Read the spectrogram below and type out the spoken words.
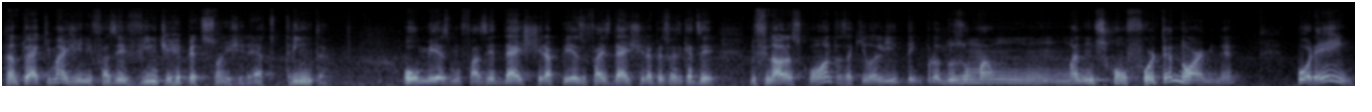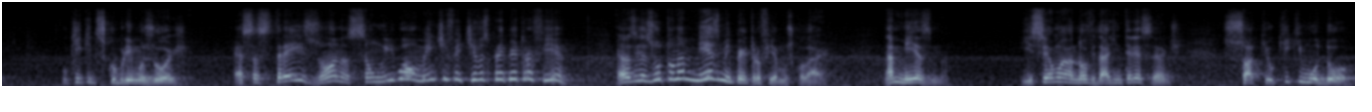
Tanto é que imagine fazer 20 repetições direto, 30, ou mesmo fazer 10 tira-peso, faz 10 tira-peso, quer dizer, no final das contas, aquilo ali tem, produz uma, um, uma, um desconforto enorme, né? Porém, o que, que descobrimos hoje? Essas três zonas são igualmente efetivas para hipertrofia. Elas resultam na mesma hipertrofia muscular. Na mesma. Isso é uma novidade interessante. Só que o que, que mudou?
